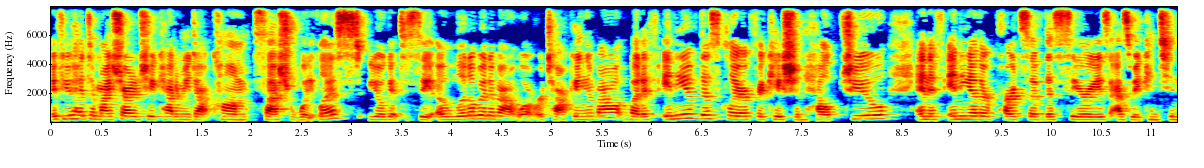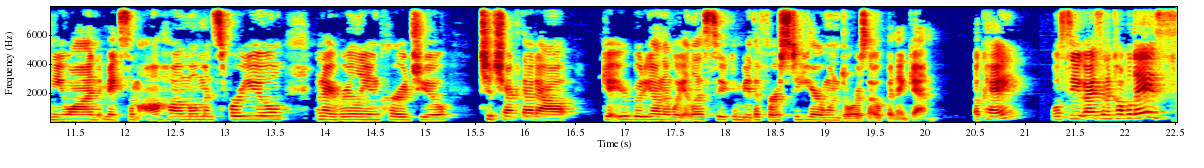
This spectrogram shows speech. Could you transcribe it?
If you head to mystrategyacademy.com slash waitlist, you'll get to see a little bit about what we're talking about. But if any of this clarification helped you, and if any other parts of this series as we continue on make some aha moments for you, then I really encourage you to check that out. Get your booty on the wait list so you can be the first to hear when doors open again. Okay? We'll see you guys in a couple days.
